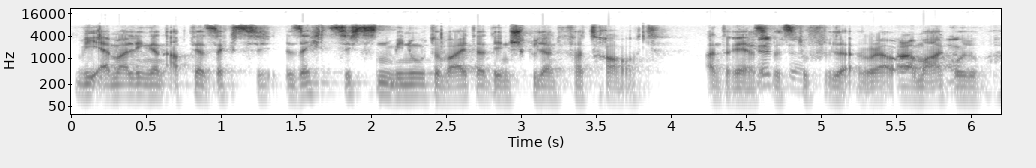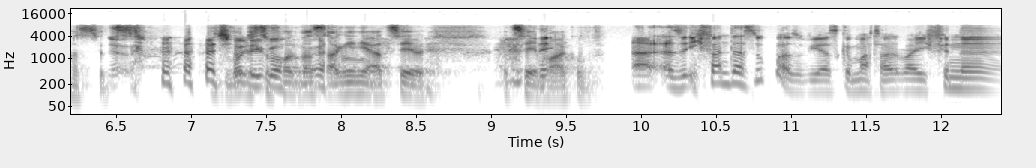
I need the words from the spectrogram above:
wie Emmerling, dann ab der 60. 60. Minute weiter den Spielern vertraut? Andreas, willst du oder, oder, Marco, du hast jetzt, du wolltest sofort was sagen, ja, erzähl, erzähl Marco. Also ich fand das super, so wie er es gemacht hat, weil ich finde,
